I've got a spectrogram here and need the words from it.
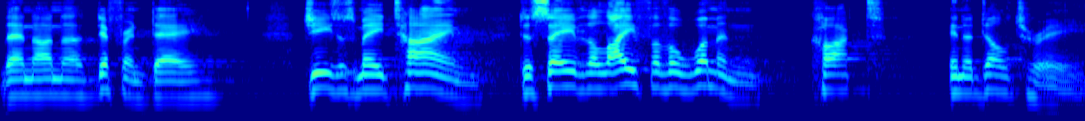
Then, on a different day, Jesus made time to save the life of a woman caught in adultery.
